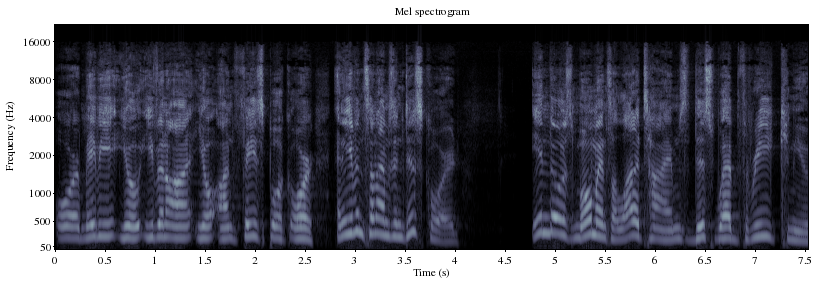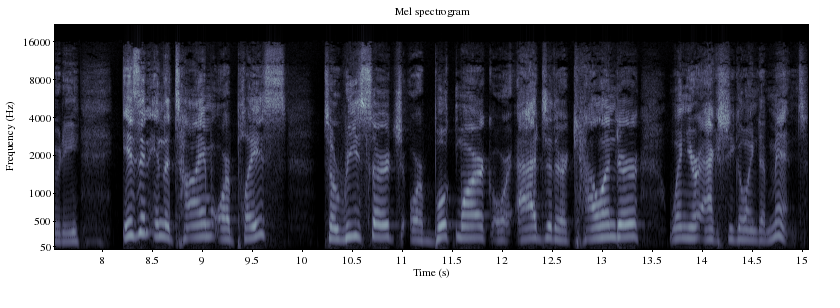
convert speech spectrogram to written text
or maybe you know even on you know on Facebook or and even sometimes in Discord, in those moments a lot of times this web3 community isn't in the time or place to research or bookmark or add to their calendar when you're actually going to mint.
